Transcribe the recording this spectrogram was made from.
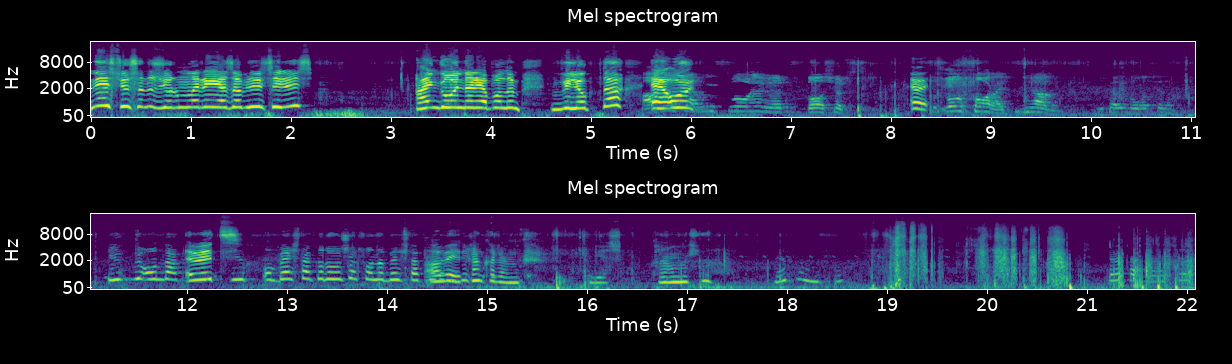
ne istiyorsanız yorumlara yazabilirsiniz. Hangi oyunları yapalım vlogda? Ee, Arkadaşlar oy- bugün futbol oynamıyoruz, dolaşıyoruz. evet. Futbolun sonra ikinci adım. İlk adım dolaşalım. İlk bir 10 dakika, Evet. 15 dakika dolaşacak sonra 5 dakika. Abi ekran karanlık. Biraz karanlık mı? Ne yapıyorsun? Evet arkadaşlar.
